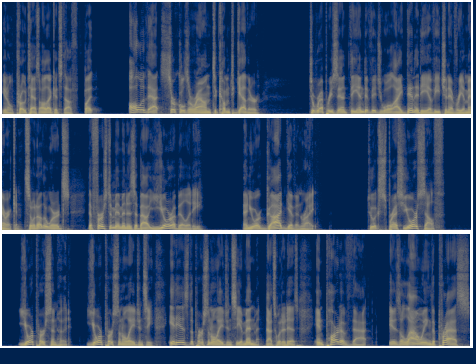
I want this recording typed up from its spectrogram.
you know, protests, all that good stuff. But all of that circles around to come together to represent the individual identity of each and every American. So, in other words, the First Amendment is about your ability and your God given right to express yourself, your personhood, your personal agency. It is the personal agency amendment. That's what it is. And part of that is allowing the press,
